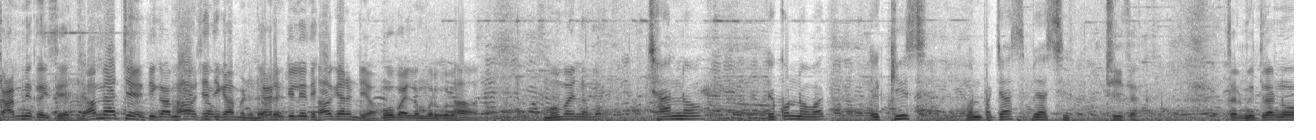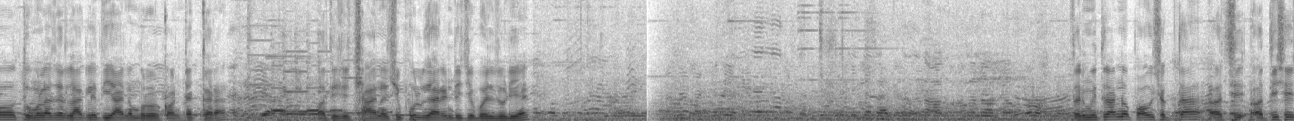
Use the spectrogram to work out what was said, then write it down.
काम में कैसे? है काम में अच्छे। शेती काम में हाँ शेती काम में गारंटी लेते हाँ? गारंटी हो। मोबाईल नंबर बोला। हाँ। Mobile number? शहाण्णव एकोणनव्वद एकवीस वनपचास ब्याऐंशी. ठीक आहे. तर मित्रांनो तुम्हाला जर लागले तर या नंबरवर कॉन्टॅक्ट करा. अतिशय छान अशी फुल गॅरंटीची बैलजोडी आहे. तर मित्रांनो पाहू शकता अति अतिशय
